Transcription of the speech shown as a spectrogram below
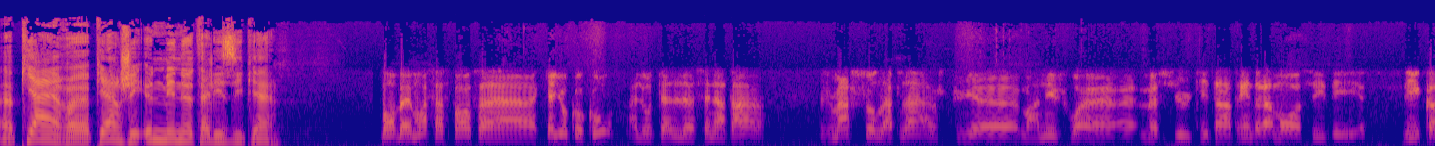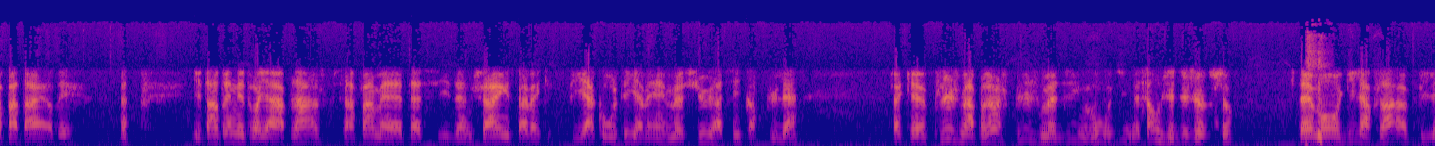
Euh, Pierre, euh, Pierre, j'ai une minute. Allez-y, Pierre. Bon, ben moi, ça se passe à Cayo Coco, à l'hôtel Sénateur. Je marche sur la plage, puis euh, à un moment donné, je vois un monsieur qui est en train de ramasser des, des copes à terre. Des... il est en train de nettoyer la plage, puis sa femme est assise dans une chaise, puis, avec... puis à côté, il y avait un monsieur assez corpulent. Fait que plus je m'approche, plus je me dis, maudit, il me semble que j'ai déjà vu ça. C'était mon Guy Lafleur, puis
